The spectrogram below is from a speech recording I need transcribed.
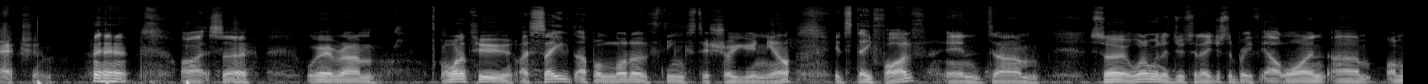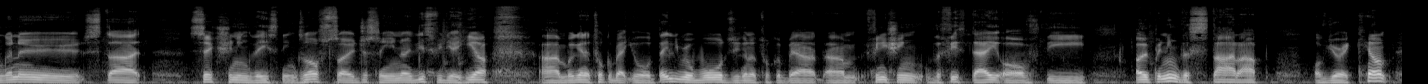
action. Alright, so we're um I wanted to I saved up a lot of things to show you now. It's day five and um so what I'm gonna do today, just a brief outline. Um I'm gonna start sectioning these things off so just so you know this video here um, we're going to talk about your daily rewards you're going to talk about um, finishing the fifth day of the opening the startup of your account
